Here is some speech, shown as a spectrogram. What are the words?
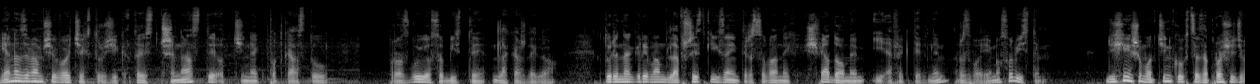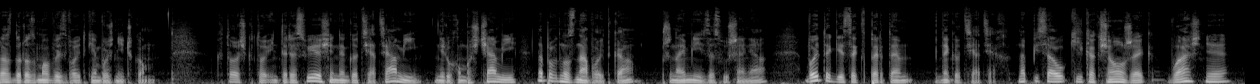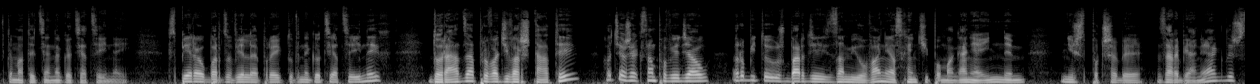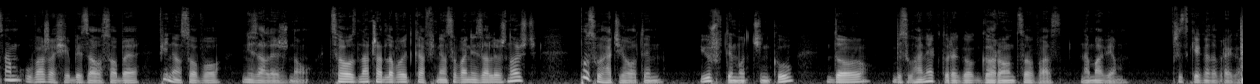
Ja nazywam się Wojciech Struzik, a to jest trzynasty odcinek podcastu Rozwój Osobisty dla Każdego, który nagrywam dla wszystkich zainteresowanych świadomym i efektywnym rozwojem osobistym. W dzisiejszym odcinku chcę zaprosić Was do rozmowy z Wojtkiem Woźniczką. Ktoś, kto interesuje się negocjacjami, nieruchomościami, na pewno zna Wojtka, przynajmniej ze słyszenia. Wojtek jest ekspertem w negocjacjach. Napisał kilka książek właśnie w tematyce negocjacyjnej. Wspierał bardzo wiele projektów negocjacyjnych, doradza, prowadzi warsztaty, chociaż jak sam powiedział, robi to już bardziej z zamiłowania, z chęci pomagania innym niż z potrzeby zarabiania, gdyż sam uważa siebie za osobę finansowo niezależną. Co oznacza dla Wojtka finansowa niezależność? Posłuchacie o tym już w tym odcinku, do wysłuchania którego gorąco Was namawiam. Wszystkiego dobrego.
